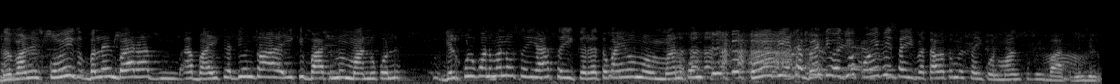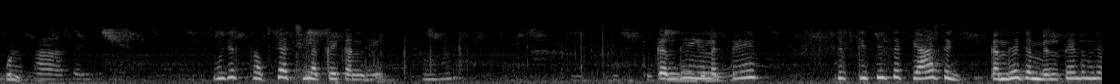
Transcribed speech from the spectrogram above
दबाने कोई भले ही बार आ- बाई कर दियो तो आई की बात में मानू कोने बिल्कुल कौन मानू? सही आ सही करे तो कहीं मैं मान कौन? कोई भी ऐसा बैठी हो जो कोई भी सही बताओ तो मैं सही कौन मान? सकूँ कोई बात नहीं बिल्कुल। हाँ, मुझे सबसे अच्छे लगते कंधे। कंधे ये लगते हैं जब किसी से प्यार से कंधे जब मिलते हैं तो मुझे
